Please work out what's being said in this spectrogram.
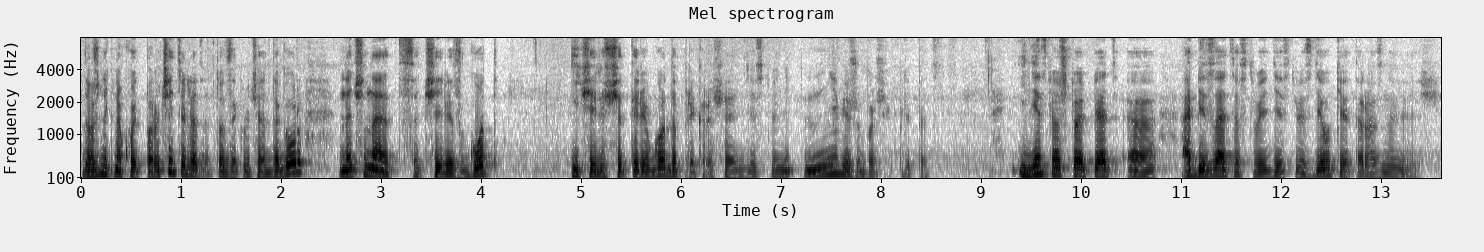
Должник находит поручителя, тот заключает договор, начинается через год – и через 4 года прекращает действие. Не, не вижу больших препятствий. Единственное, что опять э, обязательства и действия сделки – это разные вещи.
